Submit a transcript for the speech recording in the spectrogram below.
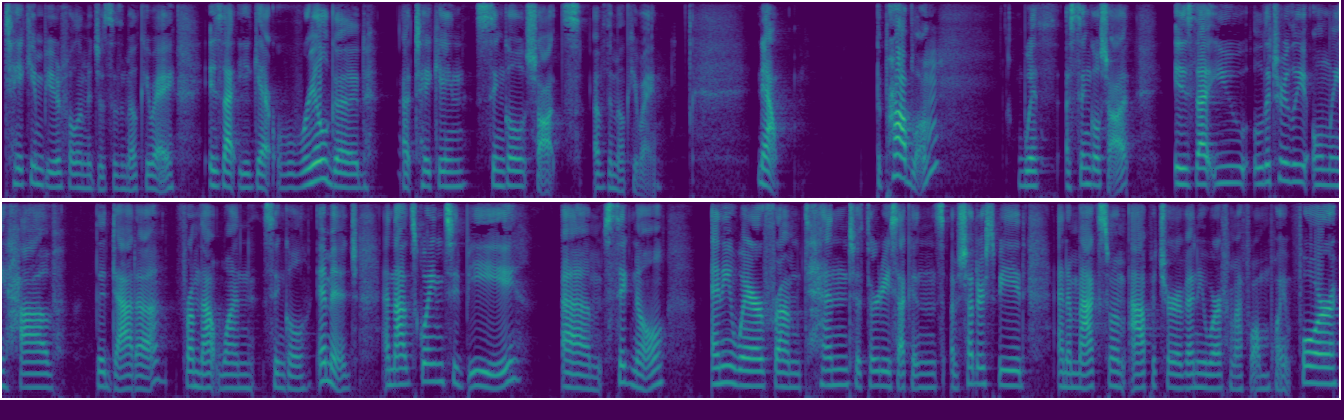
taking beautiful images of the Milky Way, is that you get real good at taking single shots of the Milky Way. Now, the problem with a single shot is that you literally only have the data from that one single image, and that's going to be um, signal anywhere from 10 to 30 seconds of shutter speed and a maximum aperture of anywhere from f1.4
